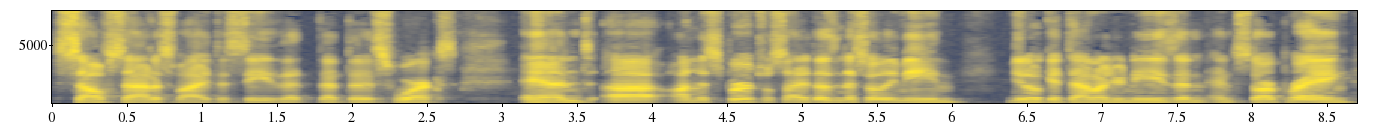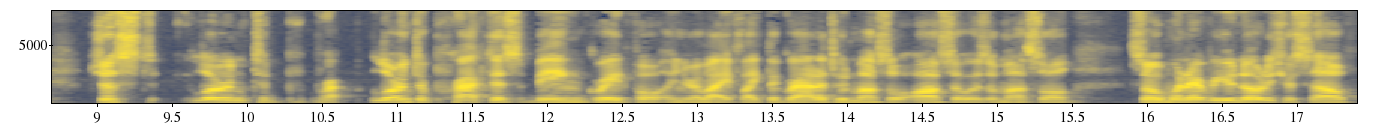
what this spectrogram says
self-satisfied to see that that this works. And uh, on the spiritual side, it doesn't necessarily mean you know get down on your knees and, and start praying. Just learn to learn to practice being grateful in your life. Like the gratitude muscle also is a muscle. So whenever you notice yourself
